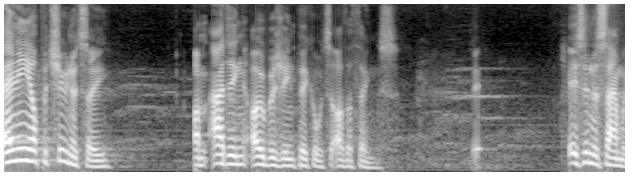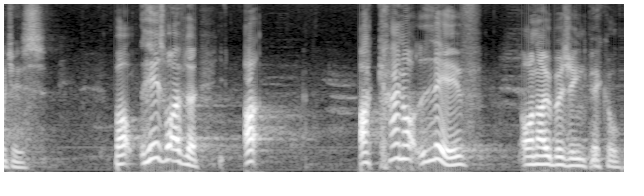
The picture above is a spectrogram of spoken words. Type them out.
Any opportunity, I'm adding aubergine pickle to other things. It's in the sandwiches. But here's what I've learned I, I cannot live on aubergine pickle.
